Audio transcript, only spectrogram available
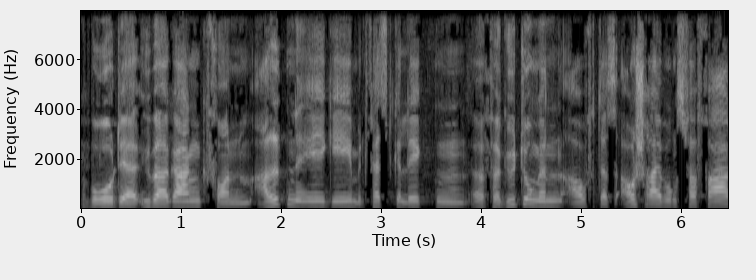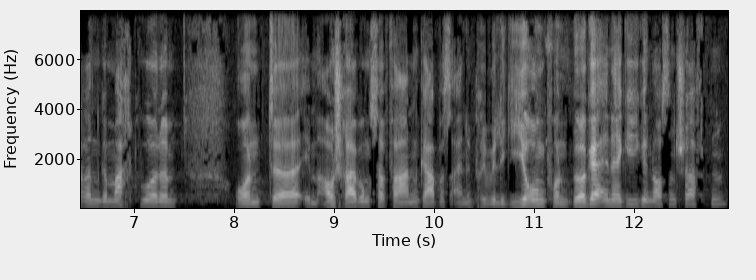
wo der Übergang vom alten EEG mit festgelegten äh, Vergütungen auf das Ausschreibungsverfahren gemacht wurde. Und, äh, Im Ausschreibungsverfahren gab es eine Privilegierung von Bürgerenergiegenossenschaften.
